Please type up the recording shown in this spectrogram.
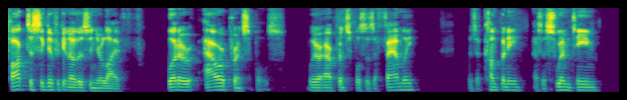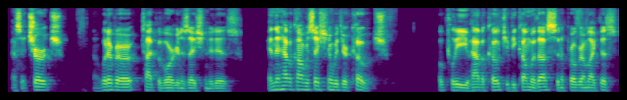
Talk to significant others in your life. What are our principles? What are our principles as a family, as a company, as a swim team, as a church, uh, whatever type of organization it is? and then have a conversation with your coach. Hopefully, you have a coach. If you come with us in a program like this,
